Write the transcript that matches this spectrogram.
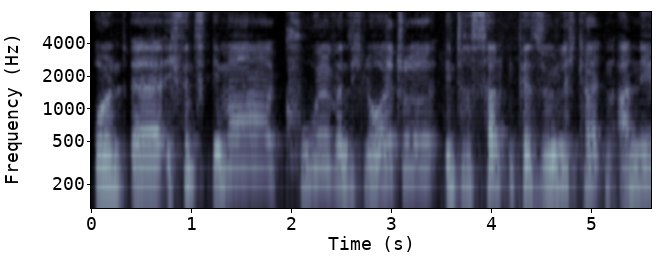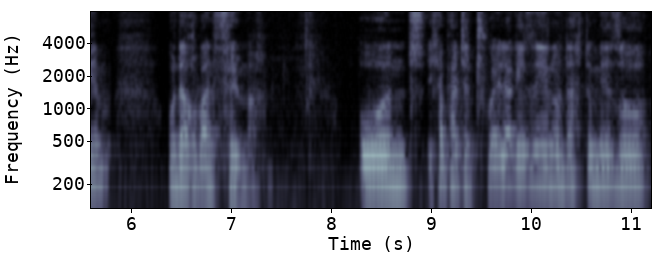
Und äh, ich find's immer cool, wenn sich Leute interessanten Persönlichkeiten annehmen und darüber einen Film machen. Und ich habe halt den Trailer gesehen und dachte mir so,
